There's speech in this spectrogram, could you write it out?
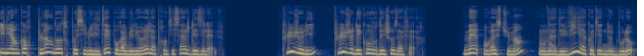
Il y a encore plein d'autres possibilités pour améliorer l'apprentissage des élèves. Plus je lis, plus je découvre des choses à faire. Mais on reste humain, on a des vies à côté de notre boulot,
